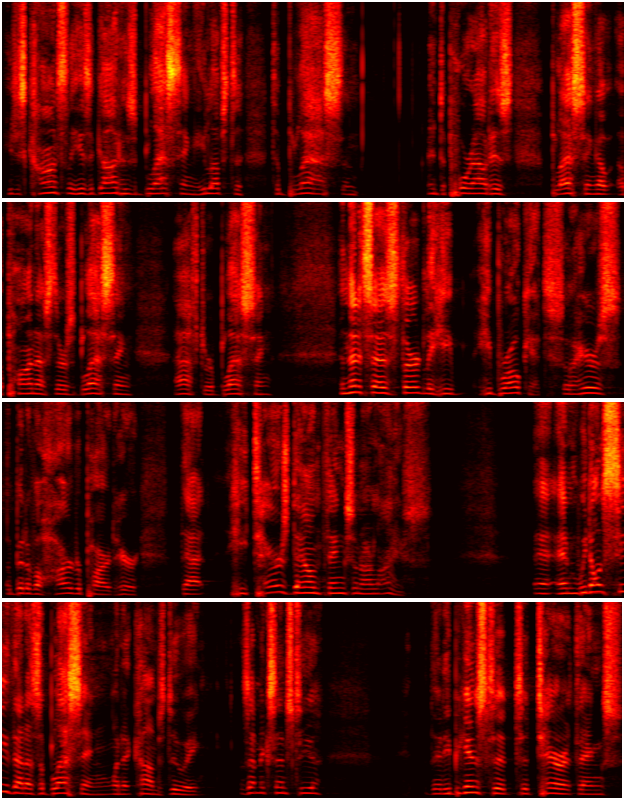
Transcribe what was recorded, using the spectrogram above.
He just constantly, he's a God who's blessing. He loves to, to bless and, and to pour out his blessing upon us. There's blessing after blessing. And then it says, thirdly, he, he broke it. So here's a bit of a harder part here that he tears down things in our lives. And, we don't see that as a blessing when it comes, do we? Does that make sense to you? that he begins to, to tear at things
